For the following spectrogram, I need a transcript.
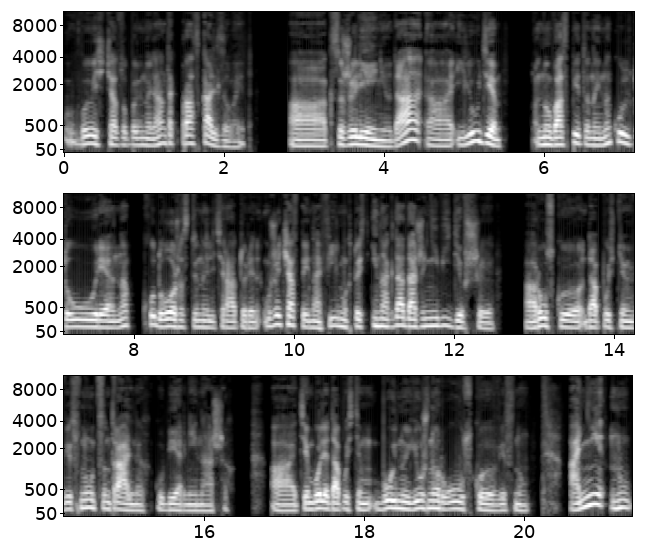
вы сейчас упомянули, она так проскальзывает, а, к сожалению, да, а, и люди, ну, воспитанные на культуре, на художественной литературе, уже часто и на фильмах, то есть иногда даже не видевшие а, русскую, допустим, весну центральных губерний наших, а, тем более, допустим, буйную южно-русскую весну, они, ну,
